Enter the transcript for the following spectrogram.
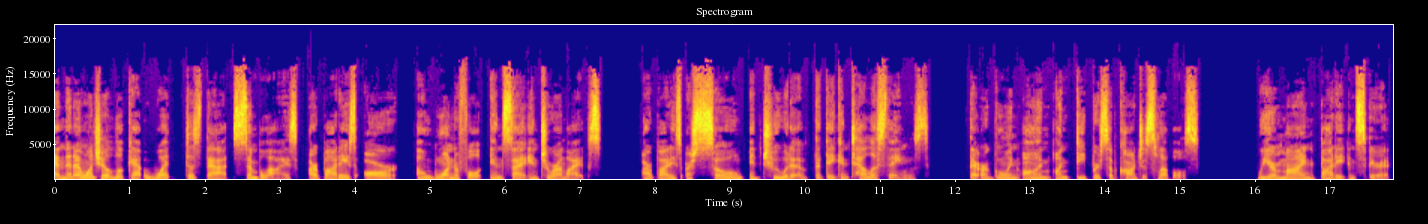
And then I want you to look at what does that symbolize? Our bodies are a wonderful insight into our lives. Our bodies are so intuitive that they can tell us things that are going on on deeper subconscious levels. We are mind, body, and spirit.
